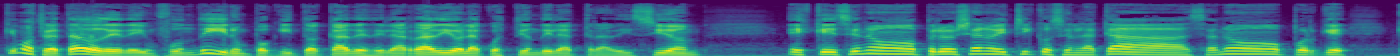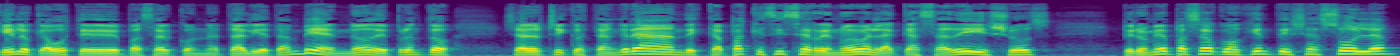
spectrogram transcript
Que hemos tratado de, infundir un poquito acá desde la radio la cuestión de la tradición. Es que dice, no, pero ya no hay chicos en la casa, no, porque, ¿qué es lo que a vos te debe pasar con Natalia también, no? De pronto ya los chicos están grandes, capaz que sí se renueva en la casa de ellos, pero me ha pasado con gente ya sola,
